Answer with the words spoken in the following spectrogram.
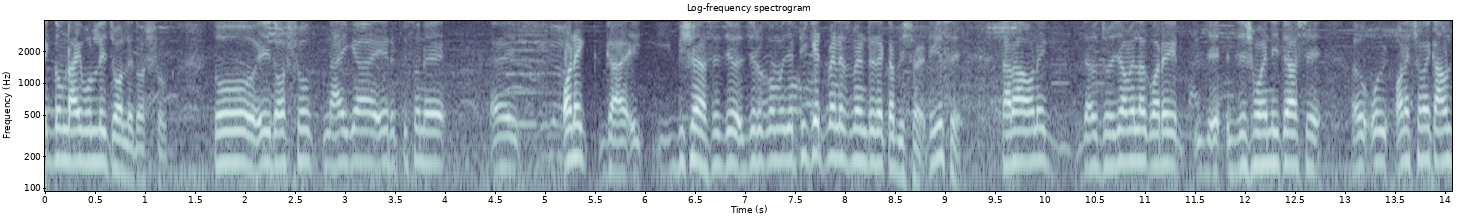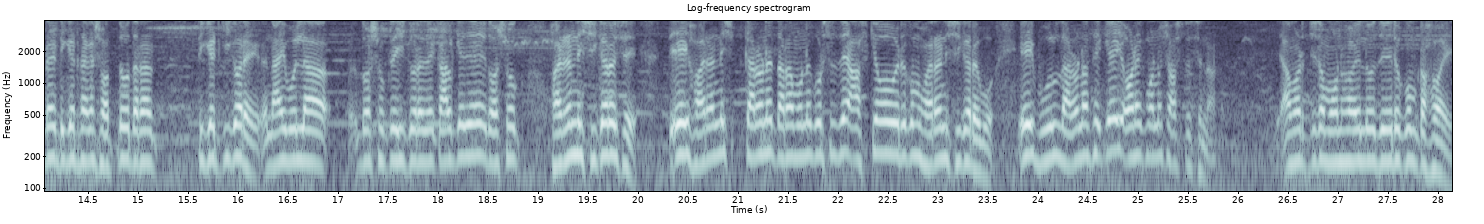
একদম নাই বললেই চলে দর্শক। তো এই দর্শক, নায়িকা এর পিছনে অনেক বিষয় আছে, যে যেরকম যে টিকিট ম্যানেজমেন্টের একটা বিষয়, ঠিক আছে? তারা অনেক যা- জয়ঝামেলা করে, যে যে সময় নিতে আসে ওই অনেক সময় কাউন্টারে টিকিট থাকা সত্ত্বেও তারা টিকিট কি করে? নাই বললা দর্শকরা কী করে? দেয় কালকে যে দর্শক হয়রানির শিকার হয়েছে, তো এই হয়রানির কারণে তারা মনে করছে যে, আজকেও এরকম হয়রানির শিকার হব এই ভুল ধারণা থেকেই অনেক মানুষ আসতেছে না। আমার যেটা মনে হইল যে, এরকমটা হয়।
